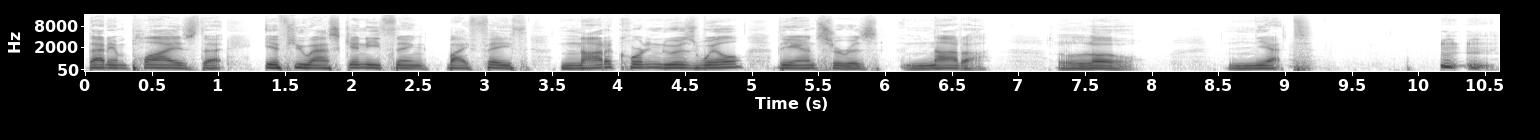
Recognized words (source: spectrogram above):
That implies that if you ask anything by faith not according to his will, the answer is nada, lo, niet.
